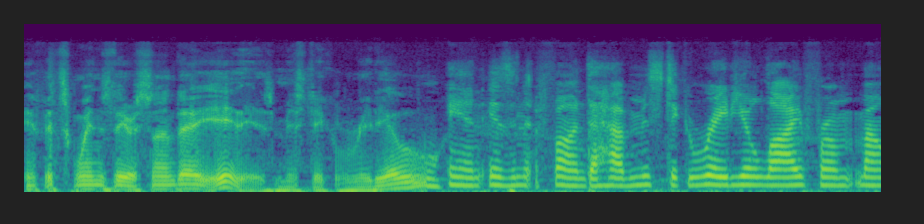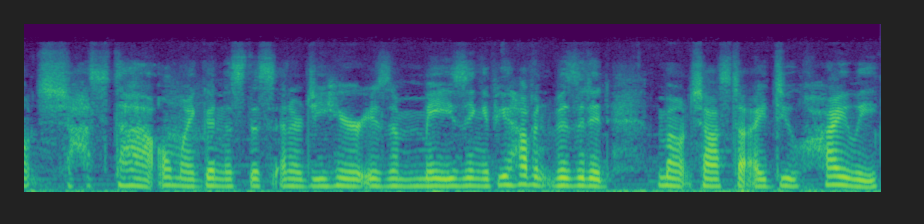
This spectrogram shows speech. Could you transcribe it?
If it's Wednesday or Sunday, it is Mystic Radio. And isn't it fun to have Mystic Radio live from Mount Shasta? Oh my goodness, this energy here is amazing. If you haven't visited Mount Shasta, I do highly,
